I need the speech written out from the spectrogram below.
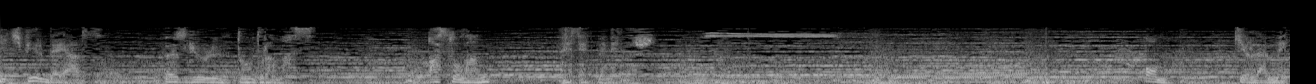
Hiçbir beyaz özgürlüğü durduramaz. Asıl olan pes etmemektir. O mu? Kirlenmek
